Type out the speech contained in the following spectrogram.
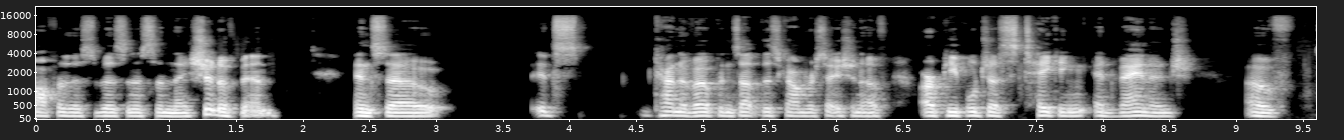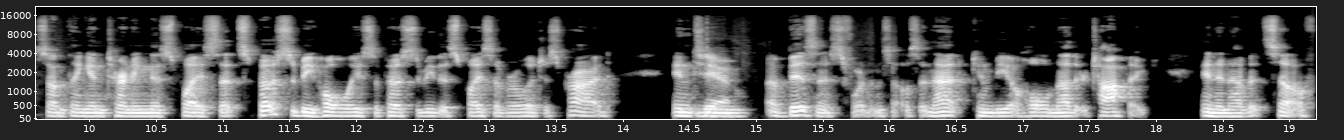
off of this business than they should have been. And so it's kind of opens up this conversation of are people just taking advantage of something and turning this place that's supposed to be holy, supposed to be this place of religious pride, into Yeah. a business for themselves, and that can be a whole nother topic in and of itself.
